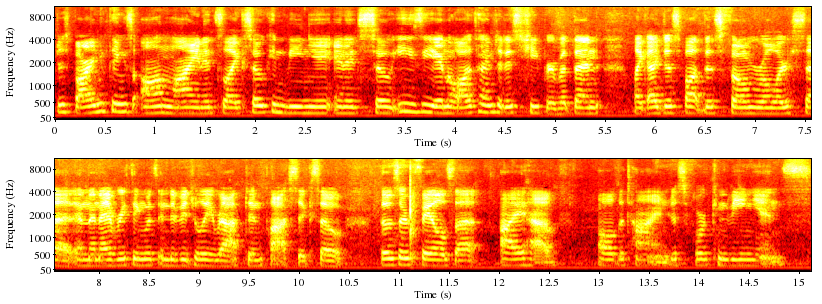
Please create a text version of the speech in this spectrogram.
just buying things online, it's like so convenient and it's so easy, and a lot of times it is cheaper. But then, like, I just bought this foam roller set, and then everything was individually wrapped in plastic. So those are fails that I have all the time just for convenience.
